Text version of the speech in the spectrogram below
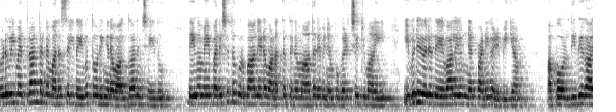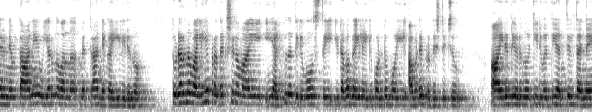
ഒടുവിൽ മെത്രാൻ തന്റെ മനസ്സിൽ ദൈവത്തോട് ഇങ്ങനെ വാഗ്ദാനം ചെയ്തു. ദൈവമേ പരിശുദ്ധ കുർബാനയുടെ വണക്കത്തിനും ആദരവിനും പുകഴ്ചയ്ക്കുമായി ഇവിടെ ഒരു ദേവാലയം ഞാൻ പണി കഴിപ്പിക്കാം. അപ്പോൾ ദിവ്യകാരുണ്യം താനേ ഉയർന്നു വന്ന് മെത്രാന്റെ കയ്യിലിരുന്നു. തുടർന്ന് വലിയ പ്രദക്ഷിണമായി ഈ അത്ഭുത തിരുവോസ്തി ഇടവകയിലേക്ക് കൊണ്ടുപോയി അവിടെ പ്രതിഷ്ഠിച്ചു. ആയിരത്തി ഒരുന്നൂറ്റി ഇരുപത്തി അഞ്ചിൽ തന്നെ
